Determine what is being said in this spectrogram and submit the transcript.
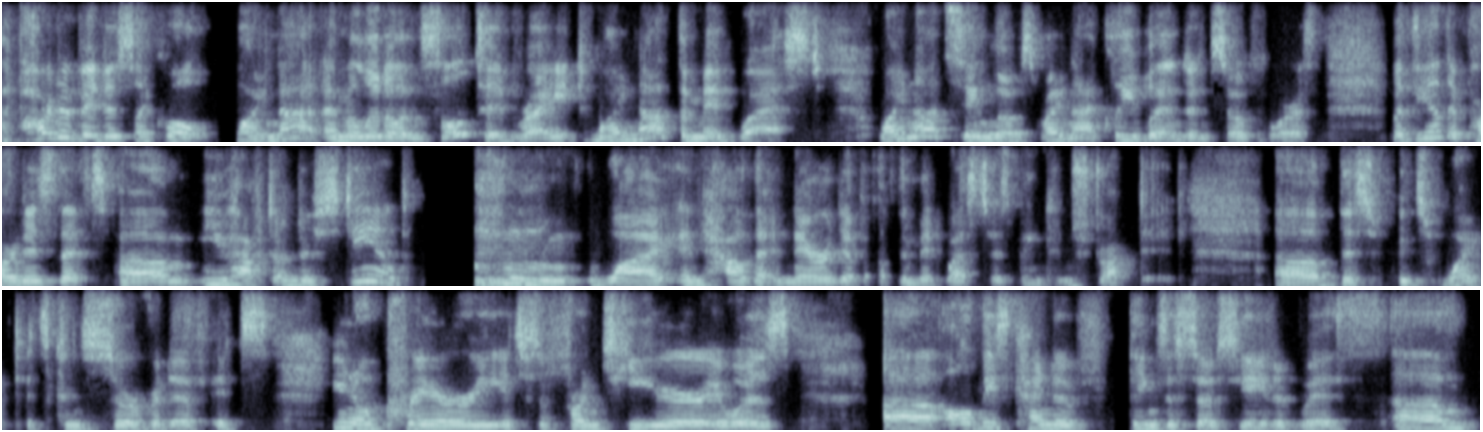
part of it is like, well, why not? I'm a little insulted, right? Why not the Midwest? Why not St. Louis? Why not Cleveland, and so forth? But the other part is that um, you have to understand why and how that narrative of the Midwest has been constructed. Uh, this it's white, it's conservative, it's you know prairie, it's the frontier. It was uh, all these kind of things associated with um,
